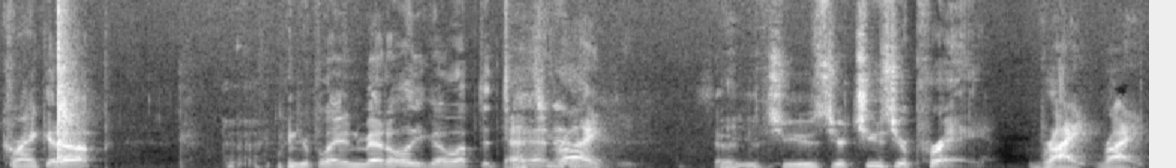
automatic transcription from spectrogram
crank it up. When you're playing metal, you go up to ten. That's and- right. So you choose your choose your prey. Right, right.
